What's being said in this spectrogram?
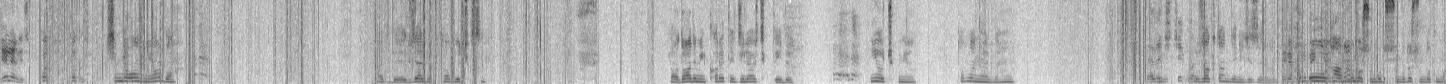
Gel anneciğim. Kalk. Kalk kızım. Şimdi olmuyor da. Hadi be güzel bir tablo çıksın. Ya daha demin karateciler çıktıydı. Niye o çıkmıyor? Tablo nerede? Ha? Bende çiçek var. Uzaktan deneyeceğiz herhalde. Telefonu Oo bekliyorum tamam tamam bu dursun bu dursun bu dursun dokunma.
